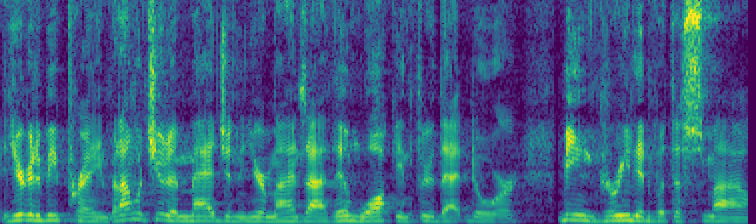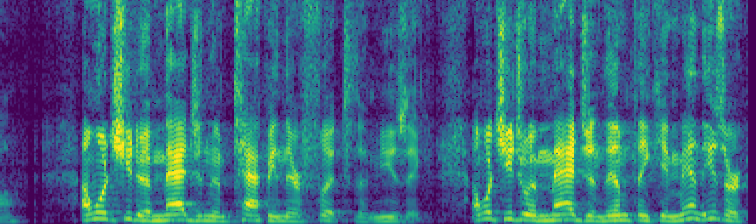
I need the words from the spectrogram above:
and you're going to be praying, but I want you to imagine in your mind's eye them walking through that door, being greeted with a smile. I want you to imagine them tapping their foot to the music. I want you to imagine them thinking, man, these are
